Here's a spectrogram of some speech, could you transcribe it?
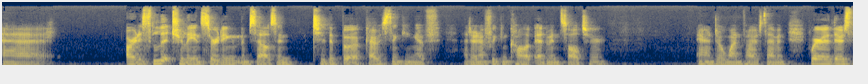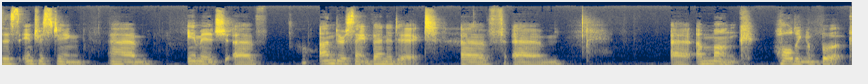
uh, artists literally inserting themselves into the book, I was thinking of I don't know if we can call it Edwin Psalter, Arundel 157, where there's this interesting um, image of under Saint Benedict of um, uh, a monk holding a book.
